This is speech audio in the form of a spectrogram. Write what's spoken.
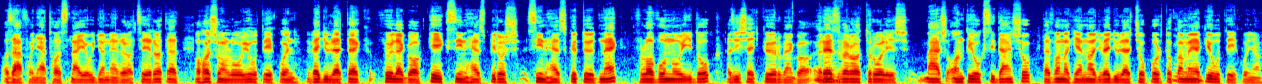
az áfonyát használja ugyanerre a célra, tehát a hasonló jótékony vegyületek, főleg a kék színhez, piros színhez kötődnek, flavonoidok, az is egy kör, meg a Igen. és más antioxidánsok, tehát vannak ilyen nagy vegyületcsoportok, Igen. amelyek jótékonyak.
